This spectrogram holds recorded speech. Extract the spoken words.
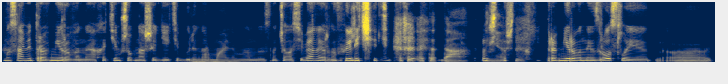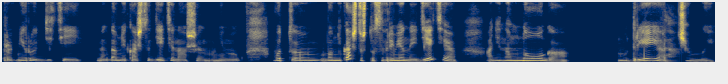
Мы сами травмированы, а хотим, чтобы наши дети были нормальными. Нам надо сначала себя, наверное, вылечить. Это, это да, конечно. Травмированные взрослые э, травмируют детей. Иногда, мне кажется, дети наши, они, ну, вот э, вам не кажется, что современные дети, они намного мудрее, да. чем мы?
